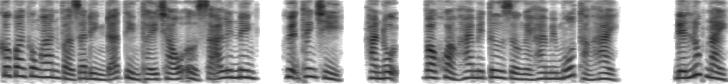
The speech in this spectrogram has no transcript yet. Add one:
cơ quan công an và gia đình đã tìm thấy cháu ở xã Liên Ninh, huyện Thanh Trì, Hà Nội vào khoảng 24 giờ ngày 21 tháng 2. Đến lúc này,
